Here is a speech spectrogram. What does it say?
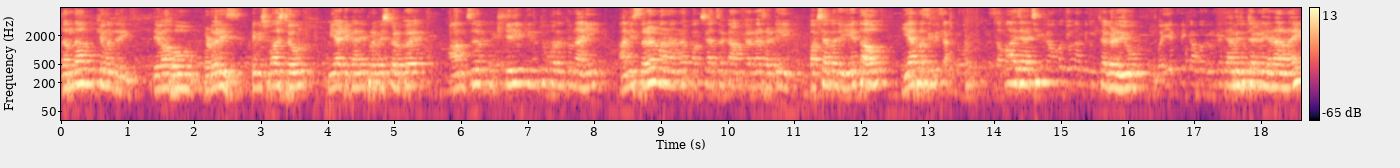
दमदार मुख्यमंत्री देवाभाऊ फडणवीस हे विश्वास ठेवून मी या ठिकाणी प्रवेश करतोय. आमचं कुठलेही किंतु परंतु नाही. आम्ही सरळ मनानं पक्षाचं काम करण्यासाठी पक्षामध्ये येत आहोत. या प्रसंगी सांगतो समाजाची कामं घेऊन आम्ही तुमच्याकडे येऊ. वैयक्तिक कामं घेऊन आम्ही तुमच्याकडे येणार नाही.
